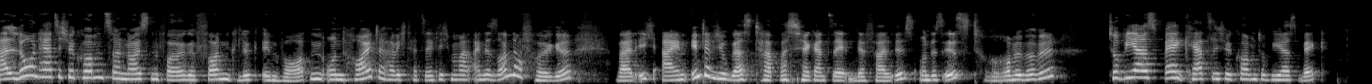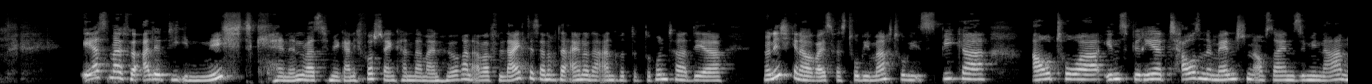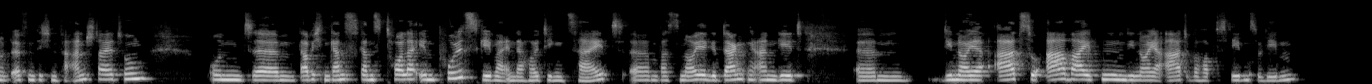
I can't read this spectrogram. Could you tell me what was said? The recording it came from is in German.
Hallo und herzlich willkommen zur neuesten Folge von Glück in Worten. Und heute habe ich tatsächlich mal eine Sonderfolge, weil ich einen Interviewgast habe, was ja ganz selten der Fall ist. Und es ist Rommelwirbel Tobias Beck. Herzlich willkommen, Tobias Beck. Erstmal für alle, die ihn nicht kennen, was ich mir gar nicht vorstellen kann bei meinen Hörern, aber vielleicht ist ja noch der ein oder andere drunter, der noch nicht genau weiß, was Tobi macht. Tobi ist Speaker, Autor, inspiriert tausende Menschen auf seinen Seminaren und öffentlichen Veranstaltungen und ähm, glaube ich ein ganz, ganz toller Impulsgeber in der heutigen Zeit, ähm, was neue Gedanken angeht, ähm, die neue Art zu arbeiten, die neue Art überhaupt das Leben zu leben.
